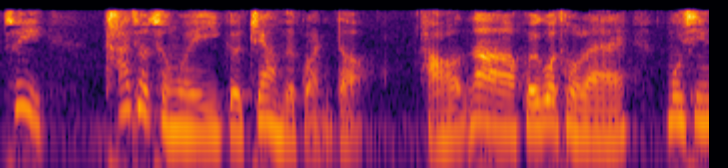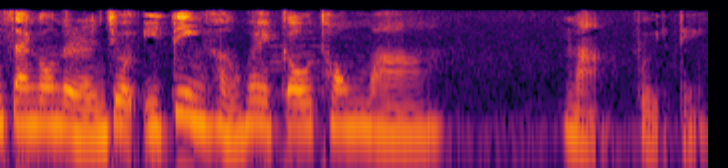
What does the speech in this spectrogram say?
所以他就成为一个这样的管道。好，那回过头来，木星三宫的人就一定很会沟通吗？那不一定，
